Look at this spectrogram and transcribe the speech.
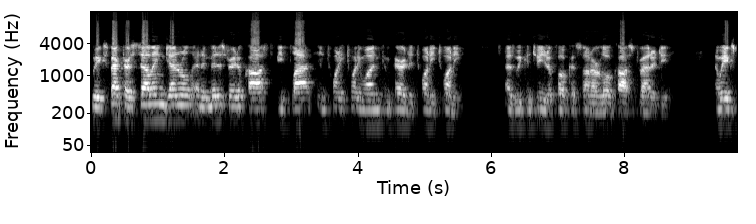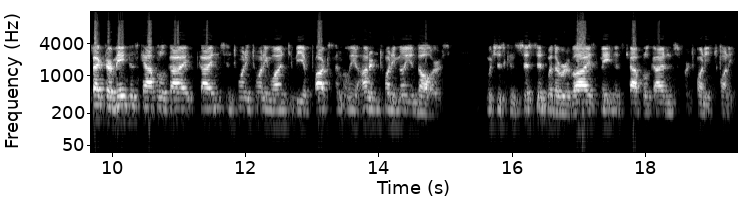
We expect our selling, general, and administrative costs to be flat in 2021 compared to 2020 as we continue to focus on our low-cost strategy. And we expect our maintenance capital guidance in 2021 to be approximately 120 million dollars, which is consistent with our revised maintenance capital guidance for 2020.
